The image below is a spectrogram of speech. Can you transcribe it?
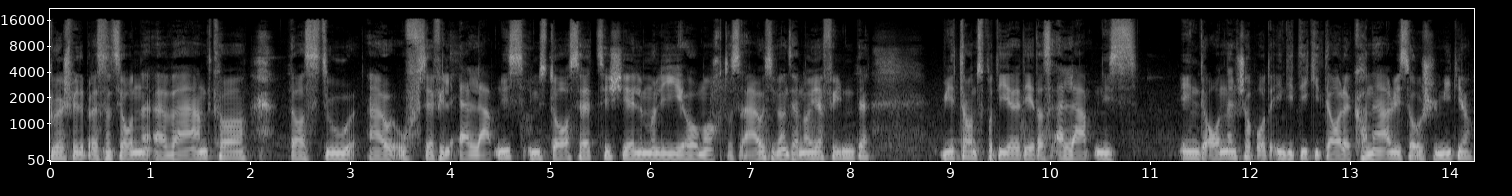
Du hast bei der Präsentation erwähnt, dass du auch auf sehr viel Erlebnis im Store setzt. Jelmali macht das auch. Sie werden es auch neu erfinden. Wie transportiert ihr das Erlebnis in den Online-Shop oder in die digitalen Kanäle wie Social Media?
